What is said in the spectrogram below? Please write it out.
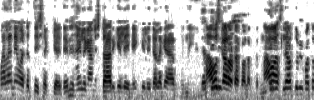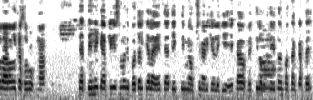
मला नाही वाटत ते शक्य आहे. त्यांनी सांगितलं की आम्ही स्टार केले हे केले त्याला काही अर्थ नाही. नावच काढावं टाकावं लागतं. नाव असल्यावर तुम्ही मतदाराला कसं रोखणार? त्यात त्यांनी एक ऍप्लिकेशनमध्ये बदल केला आहे. त्यात एक त्यांनी ऑप्शन ऍड केलं की एका व्यक्तीला फक्त एकच मतदान करता येईल.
